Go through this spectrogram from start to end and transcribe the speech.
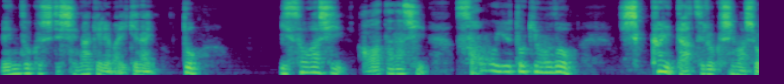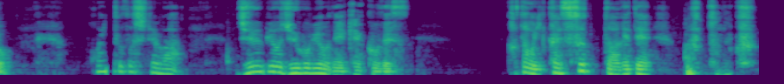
連続してしなければいけないと、忙しい、慌ただしい、そういう時ほど、しっかり脱力しましょう。ポイントとしては、10秒、15秒で結構です。肩を一回スッと上げて、ふっと抜く。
